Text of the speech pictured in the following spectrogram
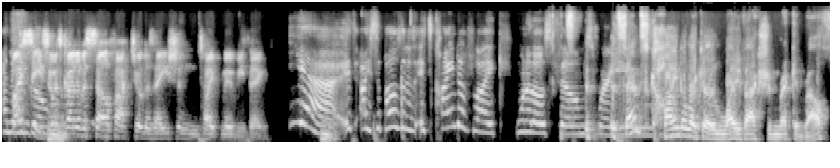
And then I you see. go, So it's kind of a self-actualization type movie thing. Yeah, it, I suppose it is. It's kind of like one of those films where It you sounds kind of like a live action Wreck It Ralph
